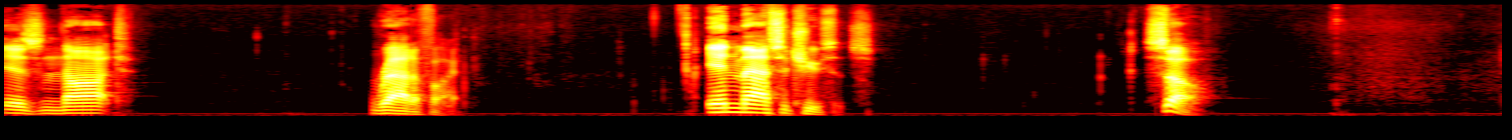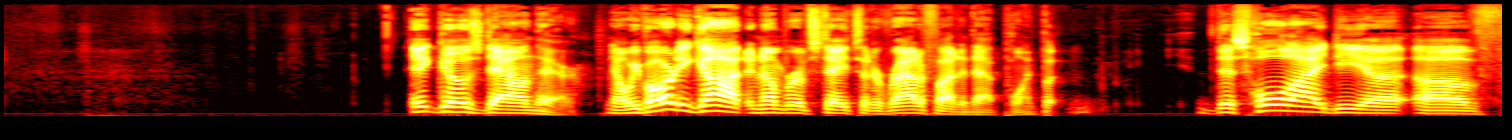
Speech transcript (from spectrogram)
is not ratified in Massachusetts. So, it goes down there. Now, we've already got a number of states that have ratified at that point, but this whole idea of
